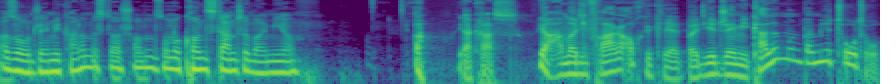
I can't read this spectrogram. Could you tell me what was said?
also Jamie Cullum ist da schon so eine Konstante bei mir. Ja, krass. Ja, haben wir die Frage auch geklärt. Bei dir Jamie Cullum und bei mir Toto.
